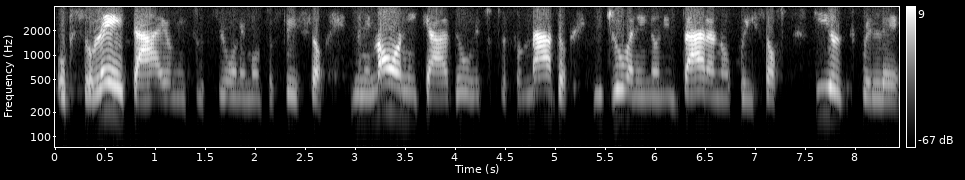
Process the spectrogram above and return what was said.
obsoleta, è un'istruzione molto spesso mnemonica dove tutto sommato i giovani non imparano quei soft skills, quelle,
